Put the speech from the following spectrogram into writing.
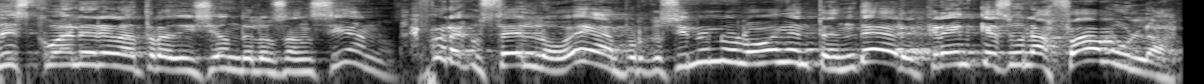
Entonces, ¿cuál era la tradición de los ancianos? Es para que ustedes lo vean, porque si no, no lo van a entender. Creen que es una fábula,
